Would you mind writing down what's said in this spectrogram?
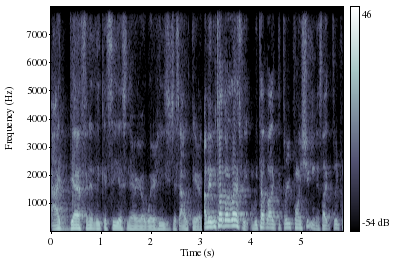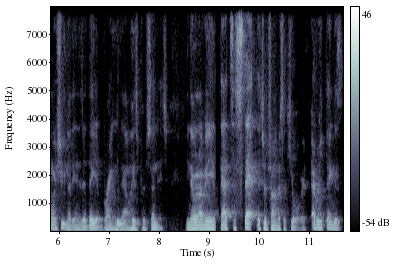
I definitely could see a scenario where he's just out there. I mean, we talked about it last week. We talked about like the three point shooting. It's like three point shooting. At the end of the day, it brings down his percentage. You know what I mean? That's a stat that you're trying to secure. If everything is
